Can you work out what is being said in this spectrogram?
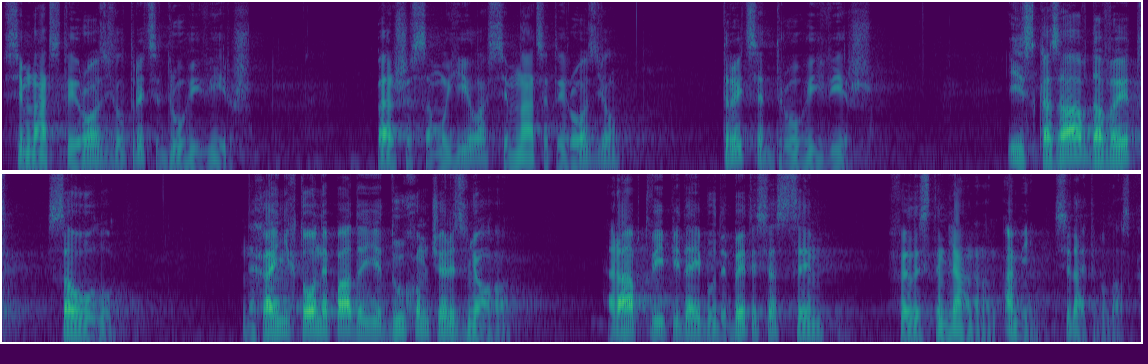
17 розділ, 32 вірш. 1 Самуїла, 17 розділ, 32 вірш. І сказав Давид Саулу, нехай ніхто не падає духом через нього. Раб твій піде і буде битися з цим филистимлянином. Амінь. Сідайте, будь ласка.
